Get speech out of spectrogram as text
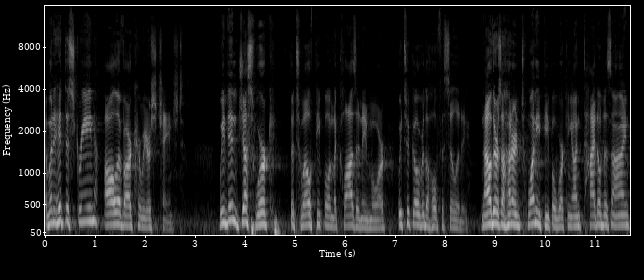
And when it hit the screen, all of our careers changed. We didn't just work the 12 people in the closet anymore, we took over the whole facility. Now there's 120 people working on title design,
